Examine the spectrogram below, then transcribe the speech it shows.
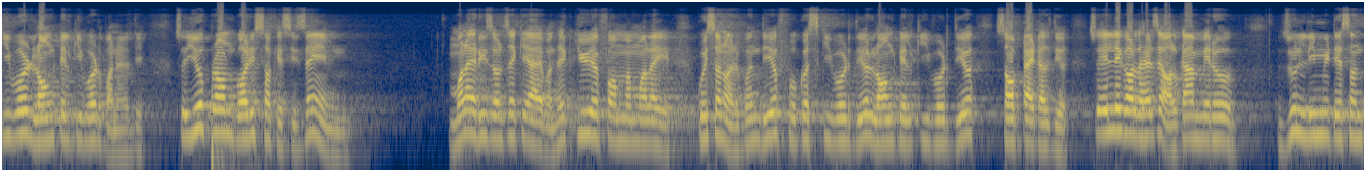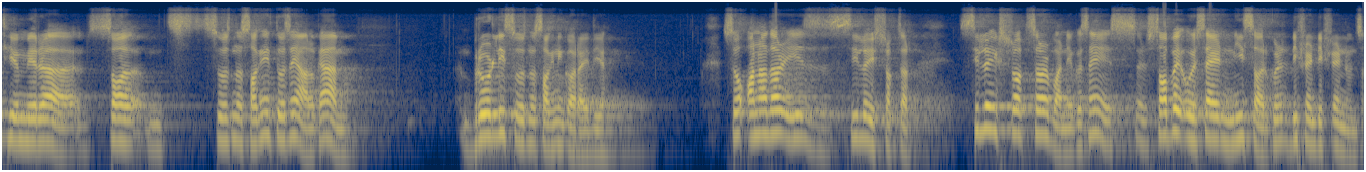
keyword long tail keyword भनेर दिएँ। सो यो प्रम्प्ट गरिसकेपछि चाहिँ मलाई रिजल्ट चाहिँ के आयो भन्दाखेरि क्युए फर्ममा मलाई क्वेसनहरू पनि दियो फोकस किबोर्ड दियो लङ टेल किबोर्ड दियो सब टाइटल दियो। सो यसले गर्दाखेरि चाहिँ हल्का मेरो जुन लिमिटेसन थियो मेरो स सोच्न सक्ने त्यो चाहिँ हल्का ब्रोडली सोच्न सक्ने गराइदियो। So another is silo structure silo structure भनेको चाहिँ सबै वेबसाइट निसहरूको डिफ्रेन्ट डिफ्रेन्ट हुन्छ।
